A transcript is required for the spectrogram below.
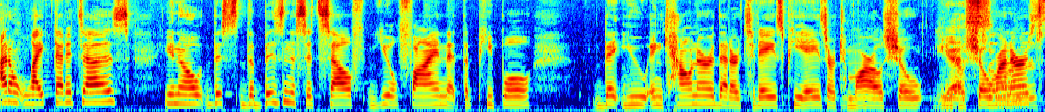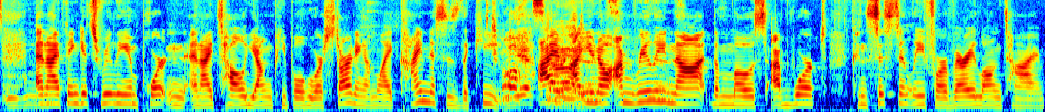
I don't like that it does. You know, this the business itself. You'll find that the people that you encounter that are today's PAs or tomorrow's show, you know, Yes, showrunners. showrunners, mm-hmm. And I think it's really important. And I tell young people who are starting, I'm like, kindness is the key. Yes, I, I, you know. I'm really Yes. not the most. I've worked consistently for a very long time,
